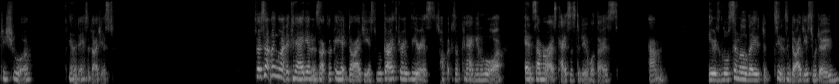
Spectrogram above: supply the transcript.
too sure. Canada has a digest. So something like the Canadian Encyclopedic Digest will go through various topics of Canadian law and summarize cases to deal with those um, areas of law similarly the sentencing digest will do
